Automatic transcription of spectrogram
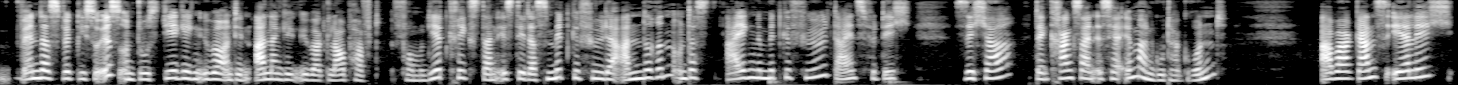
Wenn das wirklich so ist und du es dir gegenüber und den anderen gegenüber glaubhaft formuliert kriegst, dann ist dir das Mitgefühl der anderen und das eigene Mitgefühl, deins für dich, sicher, denn krank sein ist ja immer ein guter Grund aber ganz ehrlich,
